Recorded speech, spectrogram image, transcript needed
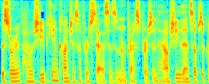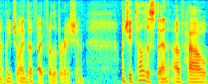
the story of how she became conscious of her status as an oppressed person, how she then subsequently joined the fight for liberation. When she tells us then of how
